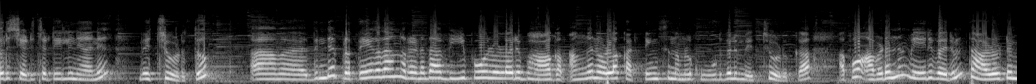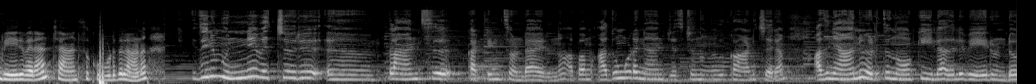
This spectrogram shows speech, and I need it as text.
ഒരു ചെടിച്ചട്ടിയിൽ ഞാൻ വെച്ചു കൊടുത്തു. ഇതിന്റെ പ്രത്യേകത എന്ന് പറയുന്നത് ആ വി പോലുള്ള ഒരു ഭാഗം അങ്ങനെയുള്ള കട്ടിങ്സ് നമ്മൾ കൂടുതലും വെച്ചു കൊടുക്കുക. അപ്പോൾ അവിടെ നിന്നും വേര് വരും താഴോട്ടും വേര് വരാൻ ചാൻസ് കൂടുതലാണ്. ഇതിനു മുന്നേ വെച്ചൊരു പ്ലാന്റ്സ് കട്ടിങ്സ് ഉണ്ടായിരുന്നു. അപ്പം അതും കൂടെ ഞാൻ ജസ്റ്റ് നിങ്ങൾക്ക് കാണിച്ചു തരാം. അത് ഞാനും എടുത്ത് നോക്കിയില്ല അതിൽ വേരുണ്ടോ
